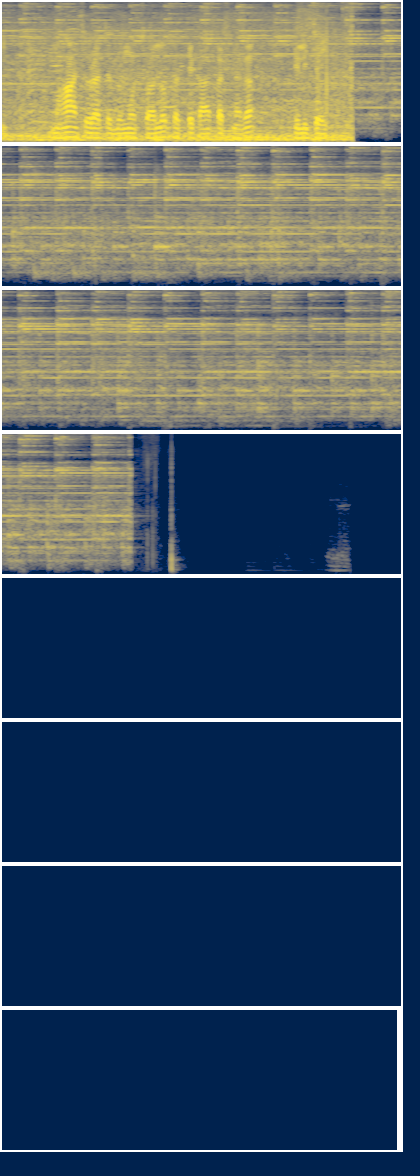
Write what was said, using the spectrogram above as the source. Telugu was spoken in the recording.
మహాశివరాత్రి బ్రహ్మోత్సవాల్లో ప్రత్యేక ఆకర్షణగా నిలిచాయి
